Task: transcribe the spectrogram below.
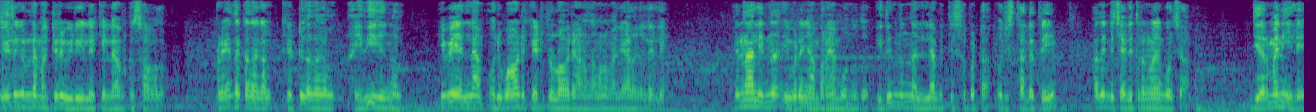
വീടുകളുടെ മറ്റൊരു വീഡിയോയിലേക്ക് എല്ലാവർക്കും സ്വാഗതം. പ്രേതകഥകൾ കെട്ടുകഥകൾ ഐതിഹ്യങ്ങൾ ഇവയെല്ലാം ഒരുപാട് കേട്ടിട്ടുള്ളവരാണ് നമ്മൾ മലയാളികളല്ലേ എന്നാൽ ഇന്ന് ഇവിടെ ഞാൻ പറയാൻ പോകുന്നത് ഇതിൽ നിന്നെല്ലാം വ്യത്യസ്തപ്പെട്ട ഒരു സ്ഥലത്തെയും അതിന്റെ ചരിത്രങ്ങളെയും കുറിച്ചാണ്. ജർമ്മനിയിലെ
